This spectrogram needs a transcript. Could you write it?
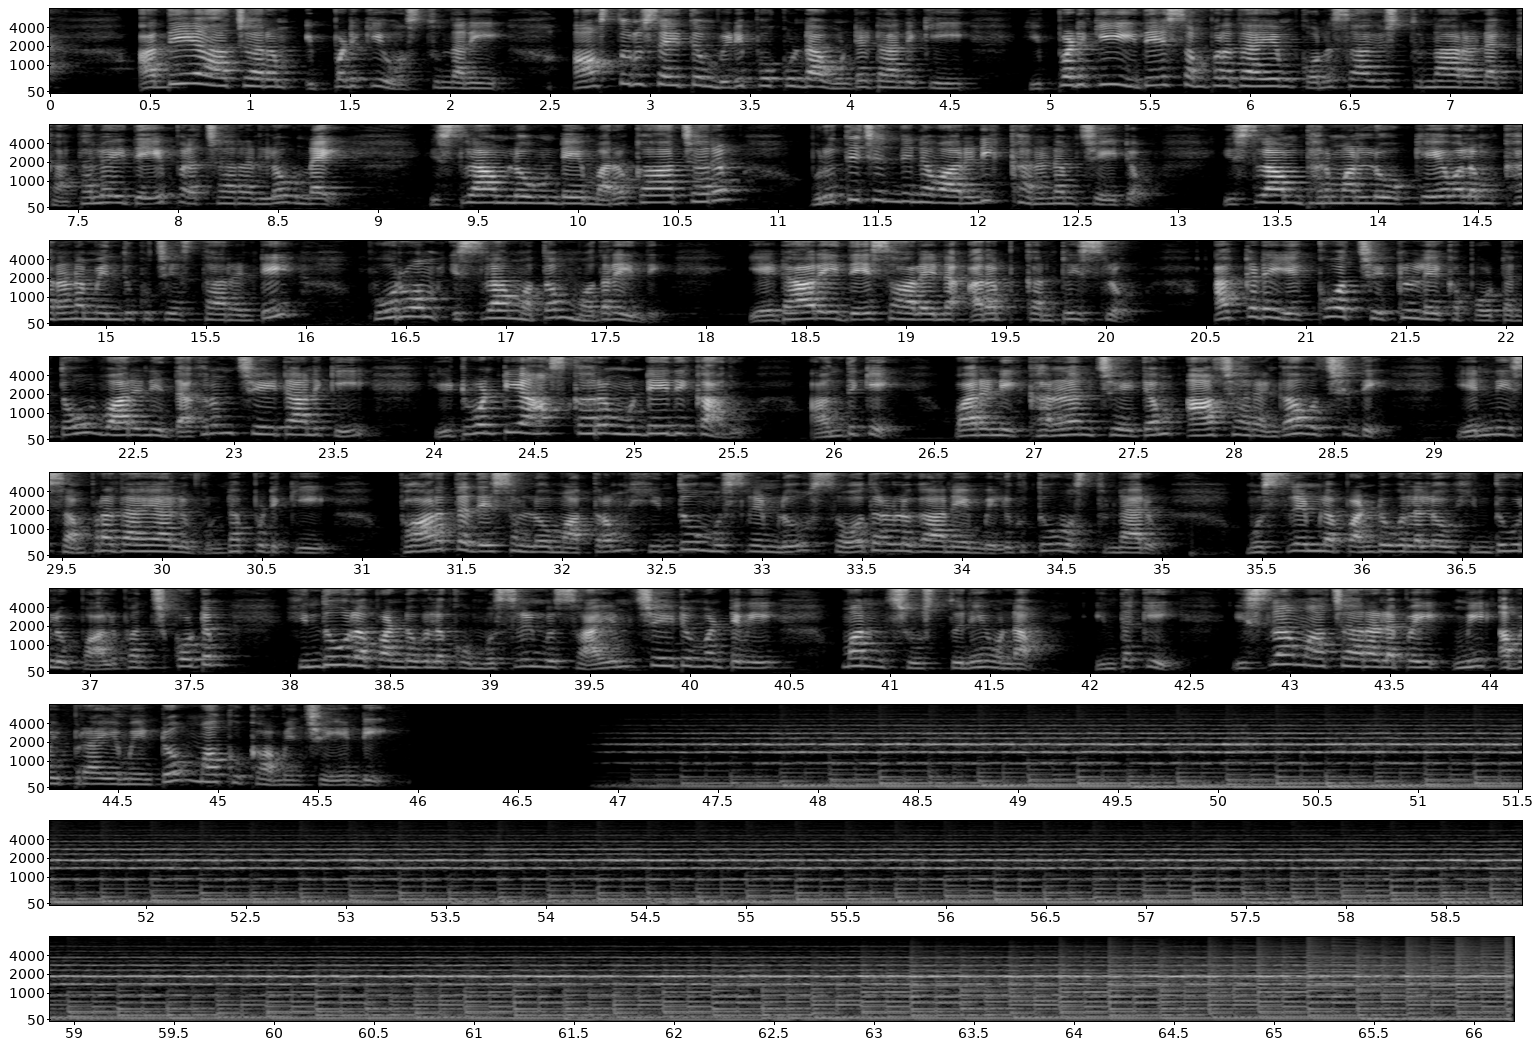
అదే ఆచారం ఇప్పటికీ వస్తుందని ఆస్తులు సైతం విడిపోకుండా ఉండటానికి ఇప్పటికీ ఇదే సంప్రదాయం కొనసాగిస్తున్నారన్న కథలైతే ప్రచారంలో ఉన్నాయి. ఇస్లాంలో ఉండే మరొక ఆచారం మృతి చెందిన వారిని ఖననం చేయటం. ఇస్లాం ధర్మంలో కేవలం ఖననం ఎందుకు చేస్తారంటే పూర్వం ఇస్లాం మతం మొదలైంది. ఎడారి దేశాలైన అరబ్ కంట్రీస్లో అక్కడ ఎక్కువ చెట్లు లేకపోవటంతో వారిని దహనం చేయటానికి ఎటువంటి ఆస్కారం ఉండేది కాదు. అందుకే వారిని ఖననం చేయటం ఆచారంగా వచ్చింది. ఎన్ని సంప్రదాయాలు ఉన్నప్పటికీ భారతదేశంలో మాత్రం హిందూ ముస్లింలు సోదరులుగానే మెలుగుతూ వస్తున్నారు. ముస్లింల పండుగలలో హిందువులు పాలుపంచుకోవటం హిందువుల పండుగలకు ముస్లింలు సాయం చేయటం వంటివి మనం చూస్తూనే ఉన్నాం. ఇంతకీ ఇస్లాం ఆచారాలపై మీ అభిప్రాయం ఏంటో మాకు కామెంట్ చేయండి.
